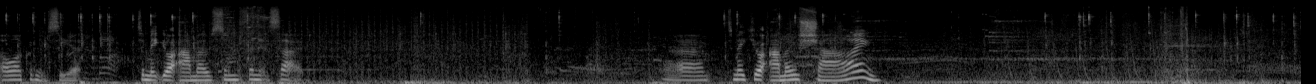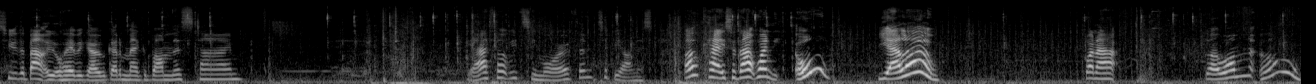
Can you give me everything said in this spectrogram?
Oh, I couldn't see it. To make your ammo something, it said. Um, to make your ammo shine. To the bounty. Oh, here we go. We got a mega bomb this time. Yeah, I thought we'd see more of them, to be honest. Okay, so that went... Oh! Yellow! Wanna go on... Oh!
